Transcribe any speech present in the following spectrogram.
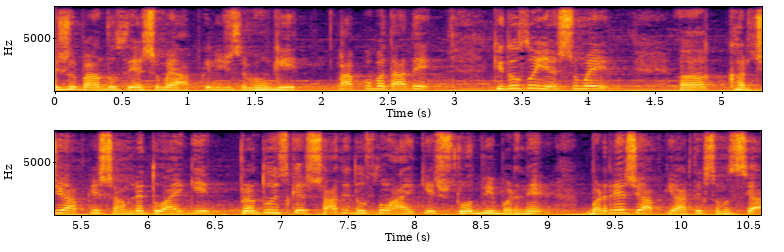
इस उपरांत दोस्तों, यश में आपके लिए जो समय होंगी, आपको बता दें कि दोस्तों, यश में खर्चे आपके सामने तो आएँगे, परंतु इसके साथ ही दोस्तों, आय के स्रोत भी बढ़ने बढ़ने से आपकी आर्थिक समस्या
